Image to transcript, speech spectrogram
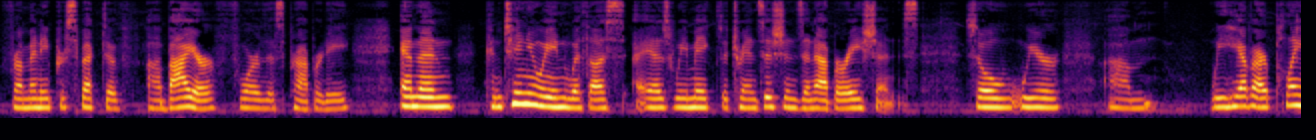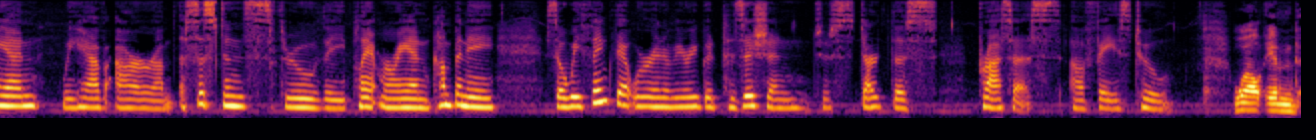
from any prospective uh, buyer for this property, and then continuing with us as we make the transitions and operations. So we're um, we have our plan, we have our um, assistance through the Plante Moran company. So we think that we're in a very good position to start this process of phase two. Well, and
